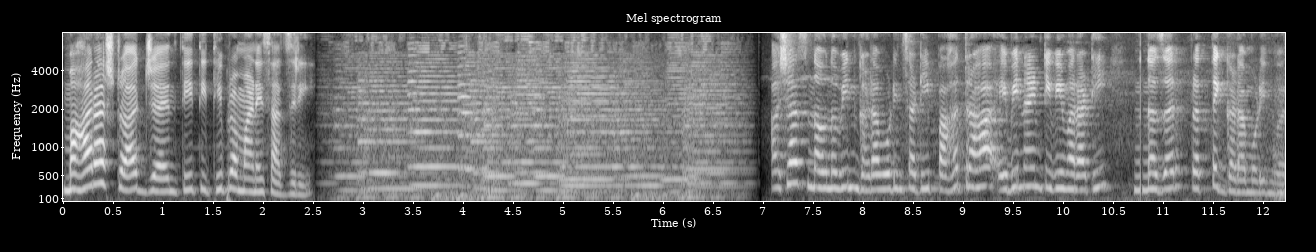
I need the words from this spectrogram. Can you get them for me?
महाराष्ट्रात जयंती तिथीप्रमाणे साजरी. अशाच नवनवीन घडामोडींसाठी पाहत रहा A B nine T V Marathi नजर प्रत्येक घडामोडींवर.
